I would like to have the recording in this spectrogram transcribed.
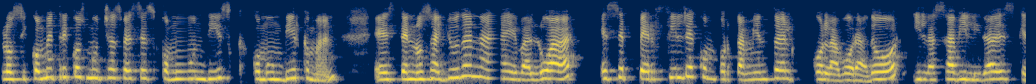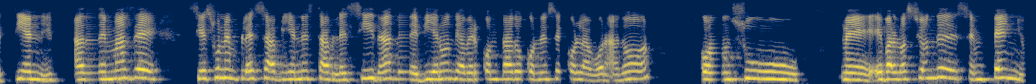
los psicométricos muchas veces como un DISC, como un Birkman, este, nos ayudan a evaluar ese perfil de comportamiento del colaborador y las habilidades que tiene. Además de si es una empresa bien establecida, debieron de haber contado con ese colaborador, con su eh, evaluación de desempeño.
